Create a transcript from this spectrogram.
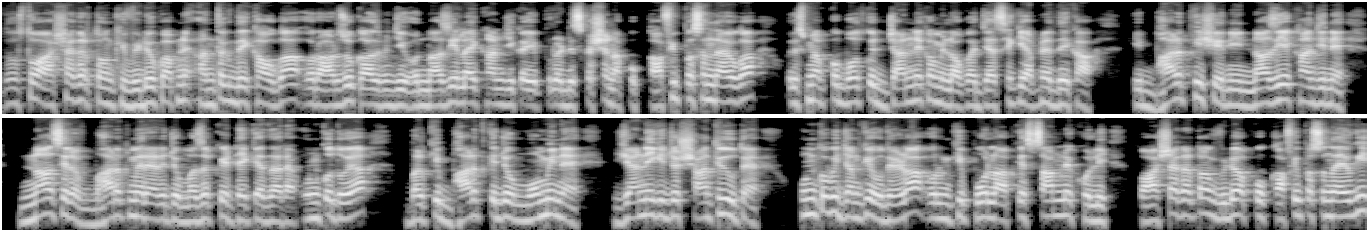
दोस्तों, आशा करता हूँ कि वीडियो को आपने अंत तक देखा होगा और आरज़ू काजमी जी और नाजी लाई खान जी का ये पूरा डिस्कशन आपको काफ़ी पसंद आया होगा और इसमें आपको बहुत कुछ जानने को मिला होगा। जैसे कि आपने देखा कि भारत की शेरनी नाजिया खान जी ने ना सिर्फ़ भारत में रह रहे जो मज़हब के ठेकेदार हैं, उनको धोया, बल्कि भारत के जो मोमिन है, यानी कि जो शांति दूत हैं उनको भी जम के उधेड़ा और उनकी पोल आपके सामने खोली। तो आशा करता हूँ वीडियो आपको काफ़ी पसंद आई होगी।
